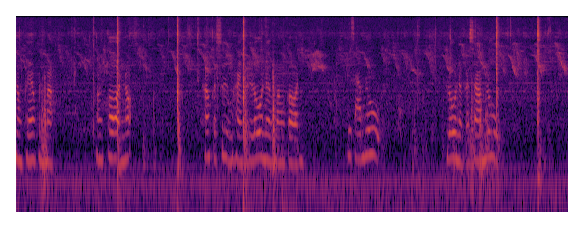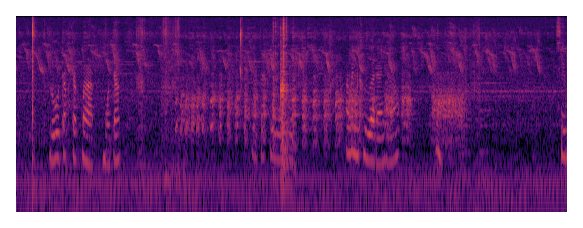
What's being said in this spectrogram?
น้องแพรวเพิ่นมัก มังกรเนาะเขาก็ซื้อมาให้เป็นโลหนึ่งมังกร มีสามลูก โลหนึ่งก็สามลูก โลจักจักบาทหมจักแล้วจะคือมันเป็นเครืออะไรนะชิม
